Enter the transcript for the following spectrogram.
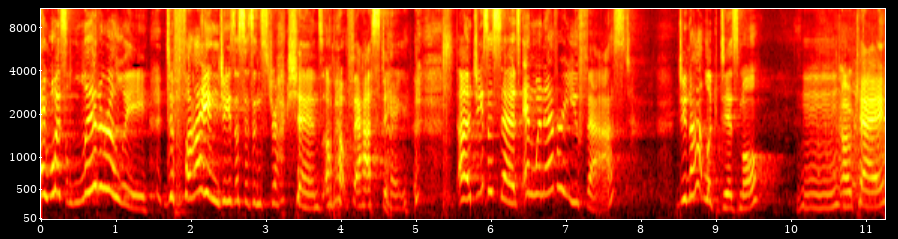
I was literally defying Jesus' instructions about fasting. Uh, Jesus says, and whenever you fast, do not look dismal. Mm, okay.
